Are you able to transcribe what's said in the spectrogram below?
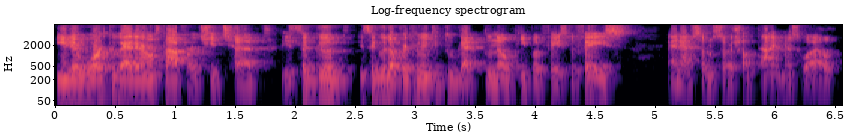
either work together on stuff or chit chat. It's a good it's a good opportunity to get to know people face to face and have some social time as well.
